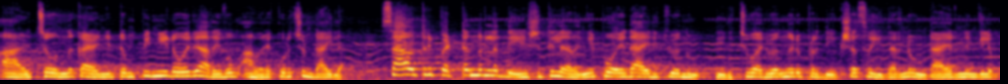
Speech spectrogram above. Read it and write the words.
ആഴ്ച ഒന്ന് കഴിഞ്ഞിട്ടും പിന്നീട് ഒരു അവരെക്കുറിച്ചുണ്ടായില്ല. സാവിത്രി പെട്ടെന്നുള്ള ദേഷ്യത്തിൽ ഇറങ്ങിപ്പോയതായിരിക്കുമെന്നും തിരിച്ചു വരുമെന്നൊരു പ്രതീക്ഷ ശ്രീധരന് ഉണ്ടായിരുന്നെങ്കിലും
